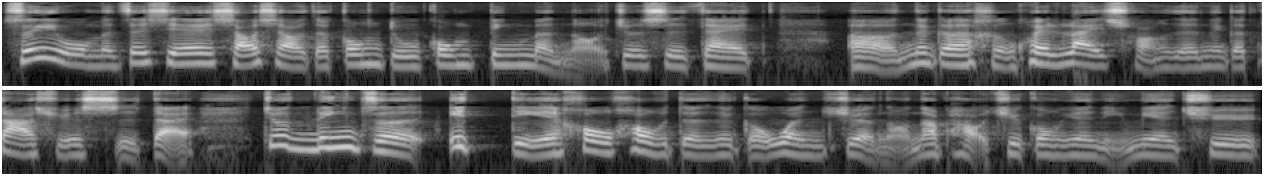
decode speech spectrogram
所以，我们这些小小的工读工兵们哦，就是在。呃，那个很会赖床的那个大学时代，就拎着一叠厚厚的那个问卷哦，那跑去公园里面去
